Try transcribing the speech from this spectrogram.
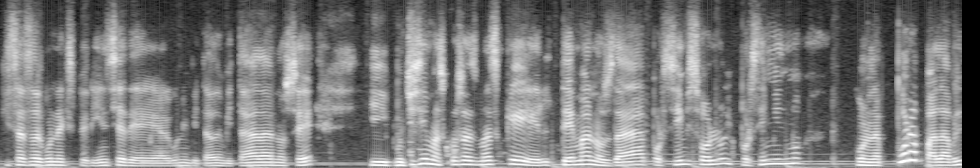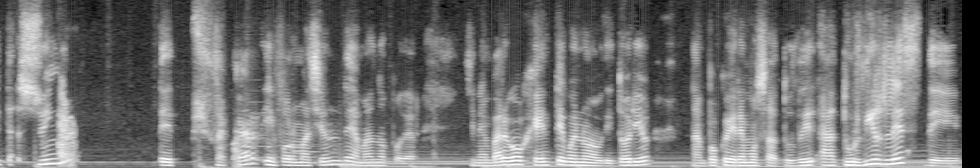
quizás alguna experiencia de algún invitado o invitada, no sé, y muchísimas cosas más que el tema nos da por sí solo y por sí mismo, con la pura palabrita swinger, de sacar información de a más no poder. Sin embargo, gente, bueno, auditorio, tampoco iremos a aturdirles de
